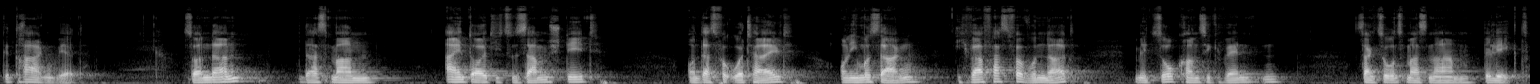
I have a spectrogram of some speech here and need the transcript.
getragen wird, sondern dass man eindeutig zusammensteht und das verurteilt und ich muss sagen, ich war fast verwundert, mit so konsequenten Sanktionsmaßnahmen belegt.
